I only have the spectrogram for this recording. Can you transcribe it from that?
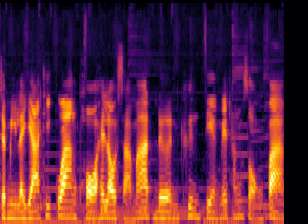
จะมีระยะที่กว้างพอให้เราสามารถเดินขึ้นเตียงได้ทั้งสองฝั่ง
